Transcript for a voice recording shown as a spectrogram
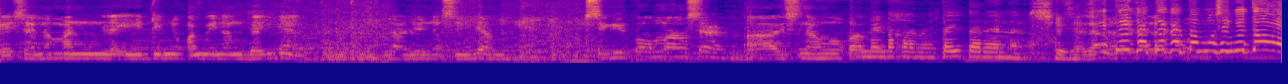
Kaysa naman laitin nyo kami ng ganyan. Lalo na si Jam. Sige po ma'am sir, aalis na ho Kami kami. na kami. Tay, tara na. Sige. Eh, teka, teka, tapusin nyo to!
